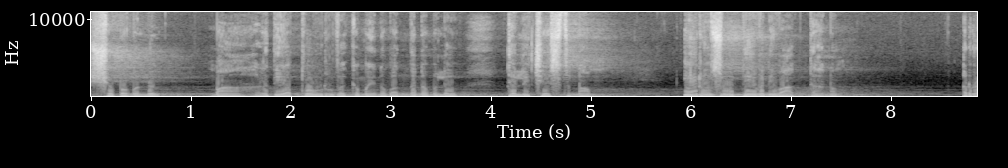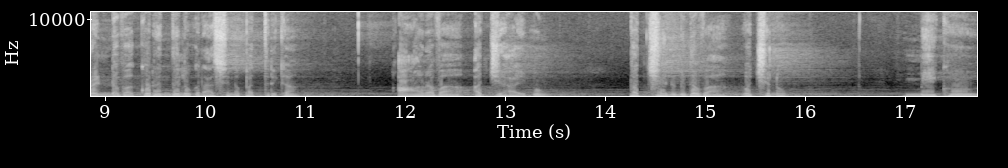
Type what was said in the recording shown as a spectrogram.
శుభములు. మా హృదయపూర్వకమైన వందనములు తెలియచేస్తున్నాం. ఈరోజు దేవుని వాగ్దానం. రెండవ కొరిందెలకు రాసిన పత్రిక ఆరవ అధ్యాయము పద్దెనిమిదవ వచనం. మీకు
